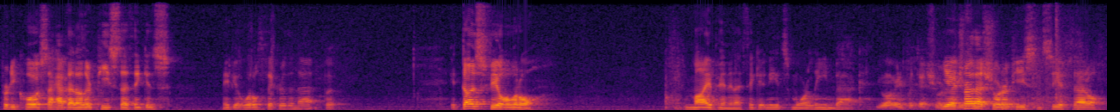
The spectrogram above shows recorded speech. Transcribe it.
pretty close. I have that other piece that I think is maybe a little thicker than that, but it does feel a little. In my opinion, I think it needs more lean back. you want me to put that shorter? Yeah, try that shorter piece and see if that'll.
